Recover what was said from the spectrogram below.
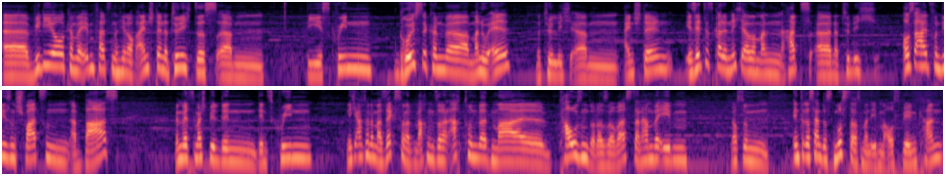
Äh, Video können wir ebenfalls noch hier noch einstellen. Natürlich, das, ähm, die Screen-Größe können wir manuell natürlich ähm, einstellen. Ihr seht es gerade nicht, aber man hat äh, natürlich außerhalb von diesen schwarzen äh, Bars, wenn wir zum Beispiel den, den Screen nicht 800 mal 600 machen, sondern 800 mal 1000 oder sowas, dann haben wir eben noch so ein interessantes Muster, was man eben auswählen kann.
